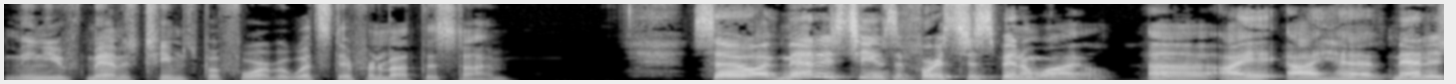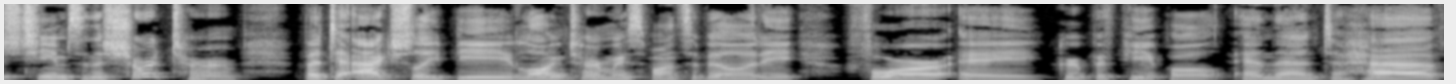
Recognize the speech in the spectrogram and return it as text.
mean, you've managed teams before, but what's different about this time? So I've managed teams before. It's just been a while. Uh, I, I have managed teams in the short term, but to actually be long-term responsibility for a group of people and then to have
